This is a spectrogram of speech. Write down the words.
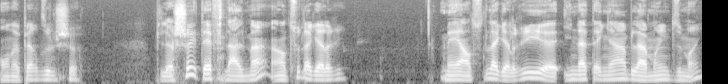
On a perdu le chat. Puis le chat était finalement en dessous de la galerie. Mais en dessous de la galerie, euh, inatteignable à main d'humain.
